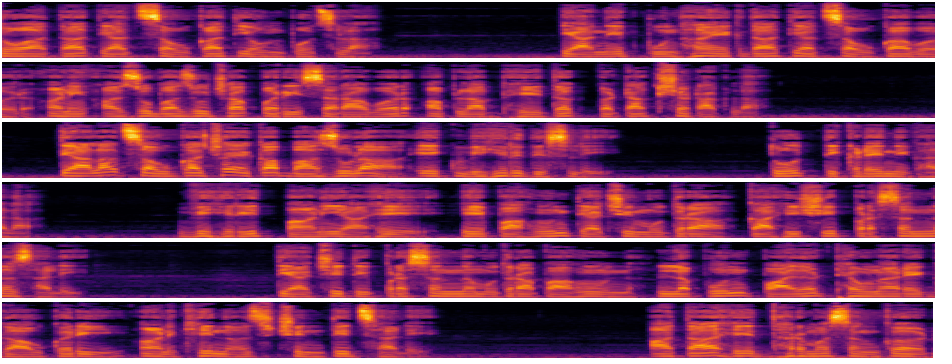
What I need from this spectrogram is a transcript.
तो आता त्या चौकात येऊन पोचला. त्याने पुन्हा एकदा त्या चौकावर आणि आजूबाजूच्या परिसरावर आपला भेदक कटाक्ष टाकला. त्याला चौकाच्या एका बाजूला एक विहीर दिसली. तो तिकडे निघाला. विहिरीत पाणी आहे हे पाहून त्याची मुद्रा काहीशी प्रसन्न झाली. त्याची ती प्रसन्न मुद्रा पाहून लपून पाळत ठेवणारे गावकरी आणखीनच चिंतित झाले. आता हे धर्मसंकट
